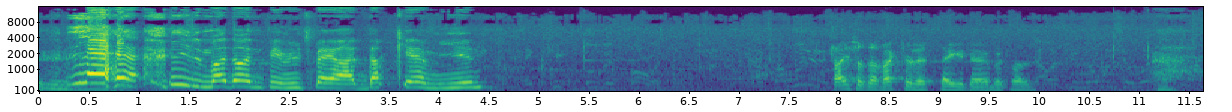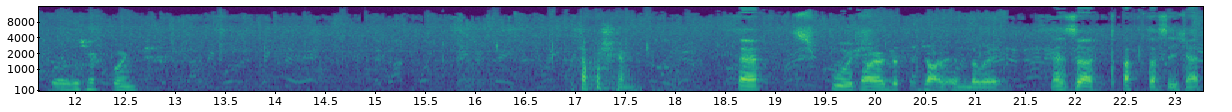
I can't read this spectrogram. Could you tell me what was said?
Le! Il-madon fi mhux fej għadda kemm jien. Kai should have actually stayed there because there was a checkpoint. Issa push him. Xpux. Or the jar in the way. Eżatt, għatta siġar.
